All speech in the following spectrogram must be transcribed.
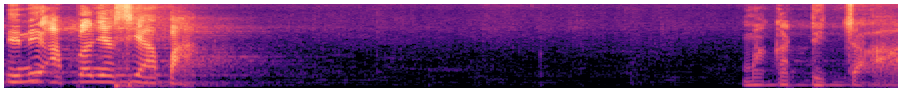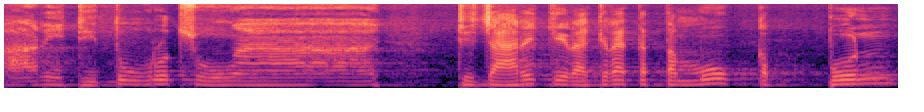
ini apelnya siapa? Maka dicari, diturut sungai. Dicari kira-kira ketemu kebun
